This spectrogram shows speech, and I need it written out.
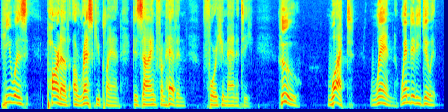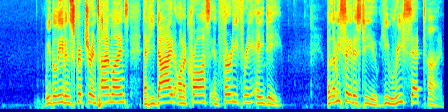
He was part of a rescue plan designed from heaven for humanity. Who, what, when? When did he do it? We believe in scripture and timelines that he died on a cross in 33 AD. But let me say this to you he reset time.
